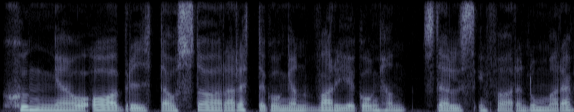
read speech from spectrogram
sjunga och avbryta och störa rättegången varje gång han ställs inför en domare.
